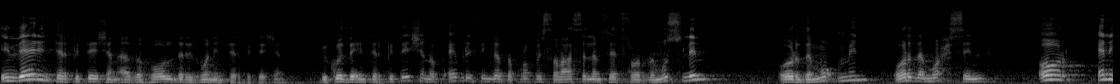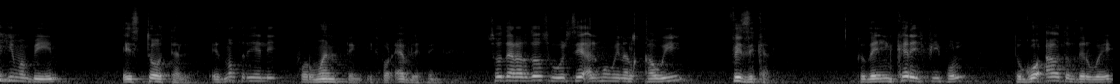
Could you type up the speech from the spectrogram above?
in their interpretation as a whole, there is one interpretation. Because the interpretation of everything that the Prophet ﷺ said for the Muslim or the mu'min or the muhsin or any human being is total. It's not really for one thing, it's for everything. So there are those who will say al-mu'min al-qawi physical. So they encourage people to go out of their way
